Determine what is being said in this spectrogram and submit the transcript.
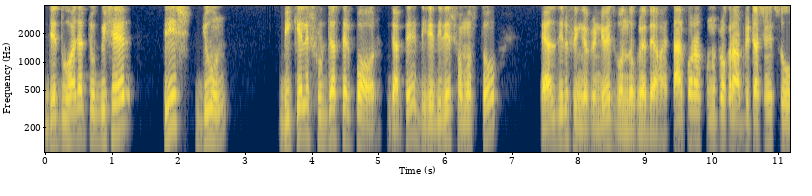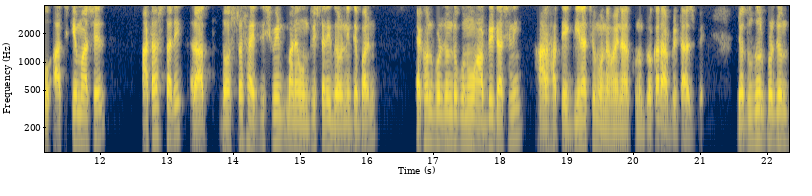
যে দু হাজার চব্বিশের ত্রিশ জুন বিকেলে সূর্যাস্তের পর যাতে ধীরে ধীরে সমস্ত এল জিরো ফিঙ্গারপ্রিন্ট ডিভাইস বন্ধ করে দেওয়া হয়। তারপর আর কোনো প্রকার আপডেট আসেনি। সো আজকে মাসের আঠাশ তারিখ, রাত দশটা সাঁত্রিশ মিনিট মানে উনত্রিশ তারিখ ধরে নিতে পারেন। এখন পর্যন্ত কোনো আপডেট আসেনি। আর হাতে একদিন আছে, মনে হয় না আর কোনো প্রকার আপডেট আসবে। যতদূর পর্যন্ত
